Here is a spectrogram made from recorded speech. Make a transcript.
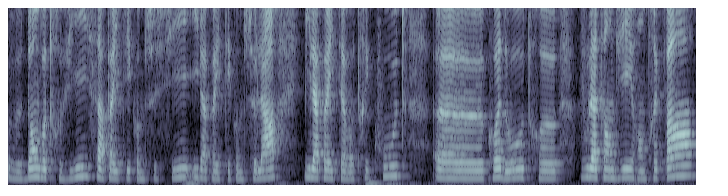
euh, dans votre vie, ça n'a pas été comme ceci, il n'a pas été comme cela, il n'a pas été à votre écoute, euh, quoi d'autre Vous l'attendiez, il rentrait pas.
